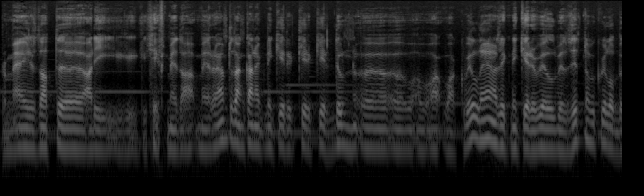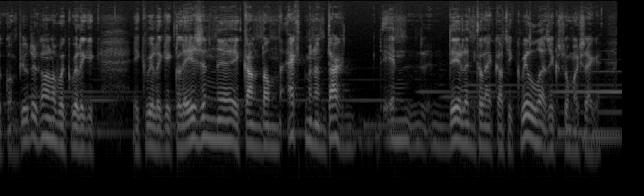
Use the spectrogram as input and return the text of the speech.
Voor mij is dat, eh allee, geeft mij dat mijn ruimte, dan kan ik een keer, keer, keer doen eh, eh, wat, ik wil. Hè. Als ik een keer wil, wil zitten of ik wil op de computer gaan of ik wil, ik, ik wil ik lezen, ik kan dan echt mijn dag indelen gelijk als ik wil, als ik zo mag zeggen.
